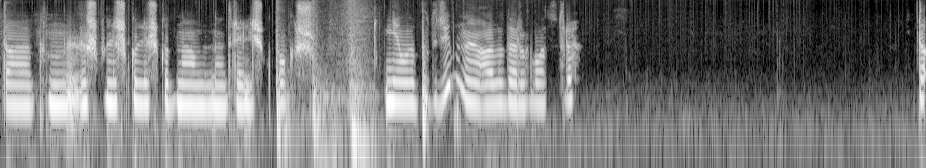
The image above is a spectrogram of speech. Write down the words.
Так, ліжко, ліжко, ліжко, нам на треба ліжко поки що. Ні, воно потрібне, але багато треба. Та.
